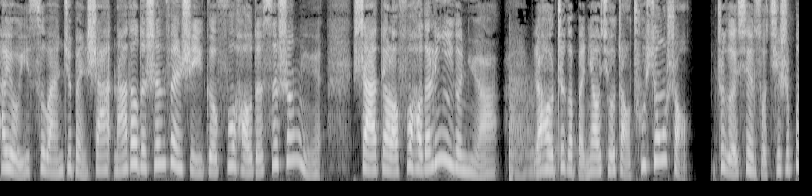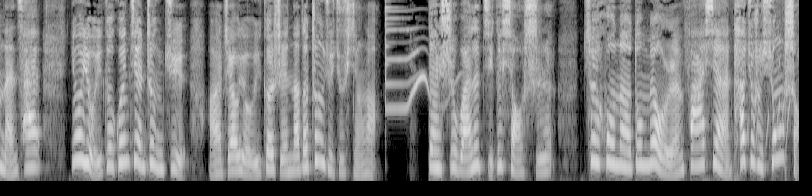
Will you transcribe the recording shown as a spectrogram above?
他有一次玩剧本杀，拿到的身份是一个富豪的私生女，杀掉了富豪的另一个女儿。然后这个本要求找出凶手，这个线索其实不难猜，因为有一个关键证据啊，只要有一个人拿到证据就行了。但是玩了几个小时，最后呢都没有人发现他就是凶手。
